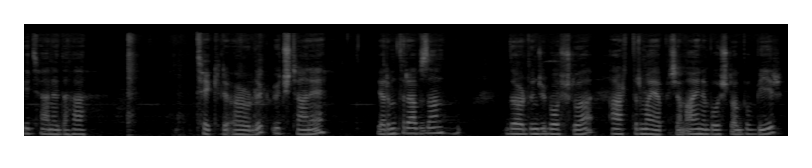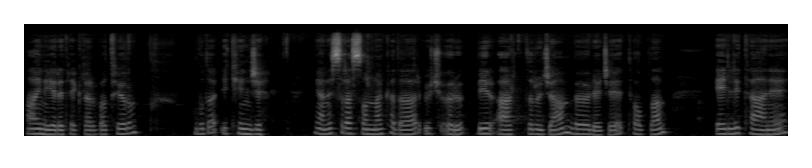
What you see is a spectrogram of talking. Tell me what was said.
Bir tane daha tekli ördük üç tane yarım trabzan. Dördüncü boşluğa arttırma yapacağım. Aynı boşluğa bu bir aynı yere tekrar batıyorum. Bu da ikinci yani sıra sonuna kadar 3 örüp bir arttıracağım. Böylece toplam 50 tane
